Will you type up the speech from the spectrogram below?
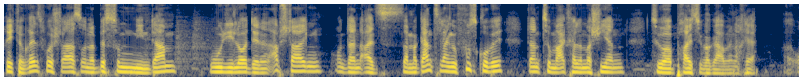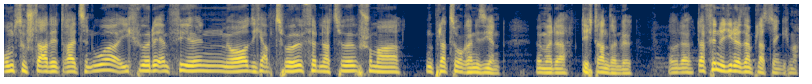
Richtung Rendsburgstraße und dann bis zum Niendamm wo die Leute dann absteigen und dann als, sagen wir, ganz lange Fußgruppe dann zur Markthalle marschieren zur Preisübergabe nachher. Umzug startet 13 Uhr. Ich würde empfehlen, ja, sich ab 12, Viertel nach 12 schon mal einen Platz zu organisieren, wenn man da dicht dran sein will. Also da, da findet jeder seinen Platz, denke ich mal.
